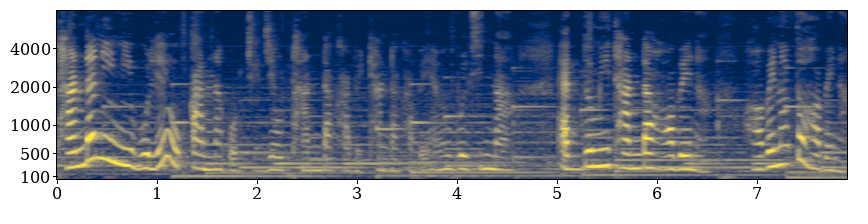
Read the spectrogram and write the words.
ঠান্ডা নিইনি বলে ও কান্না করছে যে ও ঠান্ডা খাবে ঠান্ডা খাবে। আমি বলছি, না, একদমই ঠান্ডা হবে না। হবে না তো হবে না।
